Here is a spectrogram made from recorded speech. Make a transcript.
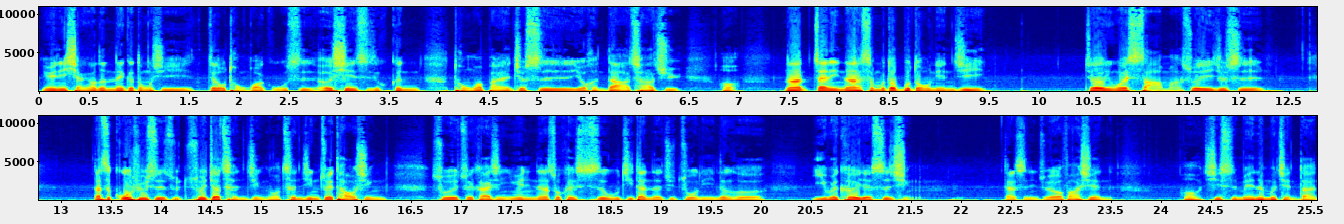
因为你想要的那个东西叫做童话故事，而现实跟童话本来就是有很大的差距。哦，那在你那什么都不懂年纪，就因为傻嘛，所以就是那是过去式，所以叫曾经哦，曾经最掏心，所以最开心，因为你那时候可以肆无忌惮的去做你任何以为可以的事情，但是你最后发现，哦，其实没那么简单。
